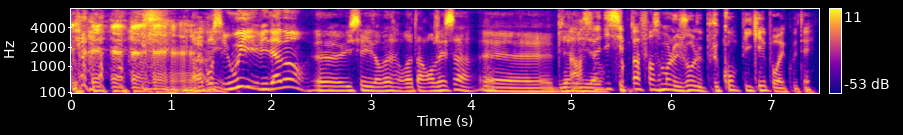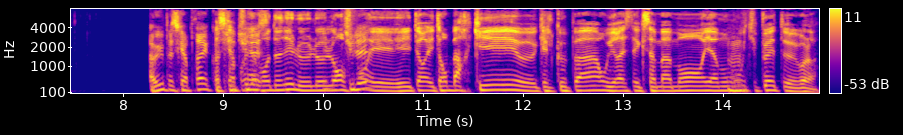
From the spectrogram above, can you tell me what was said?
La réponse est oui, évidemment. Euh, Hussein, on va, t'arranger ça. Euh, bien Alors, évidemment. cela dit, c'est pas forcément le jour le plus compliqué pour écouter. Ah oui, parce qu'après, quand Parce qu'après, à un moment donné, le- le- l'enfant est, est, est embarqué euh, quelque part où il reste avec sa maman. Il y a un moment Mm. où tu peux être, euh, voilà.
